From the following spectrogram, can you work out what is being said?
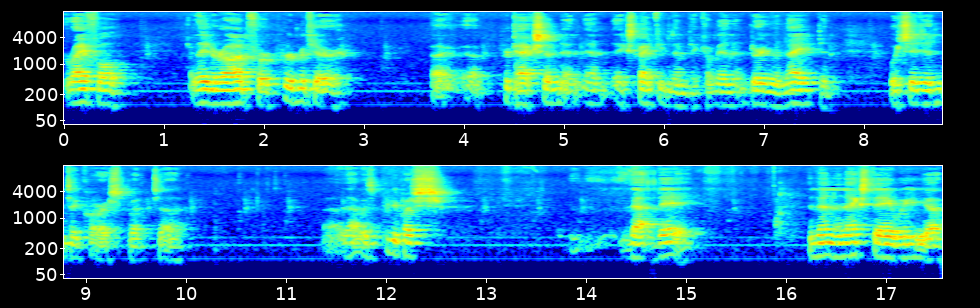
rifle later on for perimeter uh, uh, protection and, and expecting them to come in during the night, and, which they didn't, of course. But uh, uh, that was pretty much that day. And then the next day we uh,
